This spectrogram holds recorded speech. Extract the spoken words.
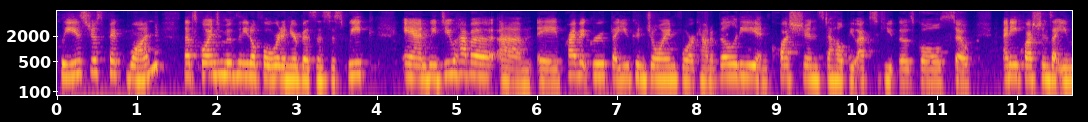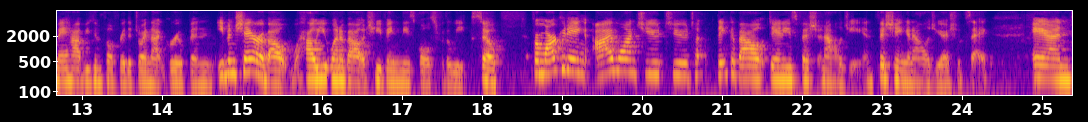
Please just pick one that's going to move the needle forward in your business this week. And we do have a um, a private group that you can join for accountability and questions to help you execute those goals. So any questions that you may have, you can feel free to join that group and even share about how you went about achieving these goals for the week. So for marketing, I want you to t- think about Danny's fish analogy and fishing analogy, I should say. And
